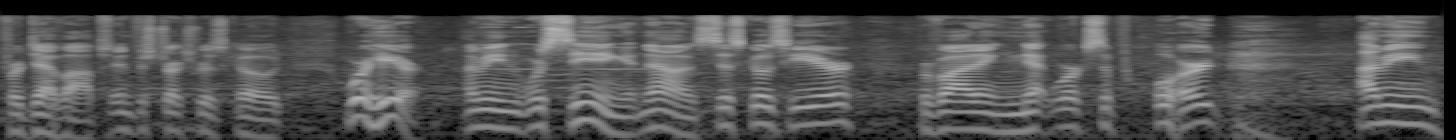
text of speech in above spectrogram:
for DevOps, infrastructure as code. We're here. I mean, we're seeing it now. Cisco's here, providing network support. I mean,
